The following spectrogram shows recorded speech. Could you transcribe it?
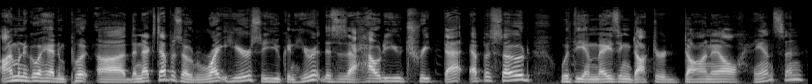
I'm going to go ahead and put uh, the next episode right here so you can hear it. This is a How Do You Treat That episode with the amazing Dr. Donnell Hansen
